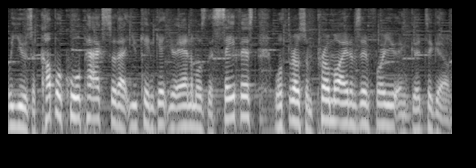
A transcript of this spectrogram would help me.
We use a couple cool packs so that you can get your animals the safest. We'll throw some promo items in for you and good to go.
